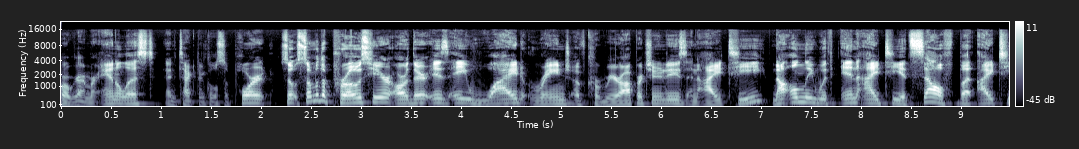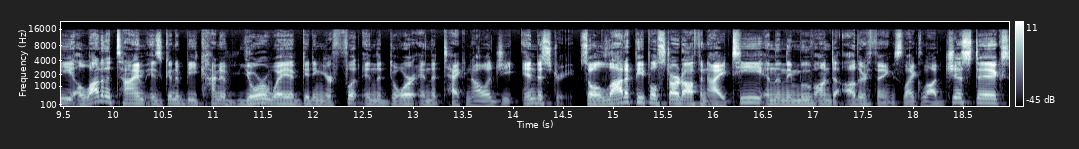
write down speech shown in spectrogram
programmer analyst, and technical support. So some of the pros here are there is a wide range of career opportunities in IT, not only within IT itself, but IT a lot of the time is gonna be kind of your way of getting your foot in the door in the technology industry. So a lot of people start off in IT and then they move on to other things like logistics,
